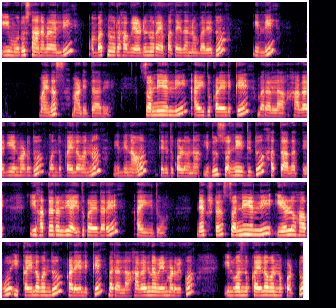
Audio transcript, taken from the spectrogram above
ಈ ಮೂರು ಸ್ಥಾನಗಳಲ್ಲಿ ಒಂಬತ್ತು ಹಾಗೂ ಎರಡು ನೂರ ಎಪ್ಪತ್ತೈದನ್ನು ಬರೆದು ಇಲ್ಲಿ ಮೈನಸ್ ಮಾಡಿದ್ದಾರೆ. ಸೊನ್ನೆಯಲ್ಲಿ ಐದು ಕಳೆಯಲಿಕ್ಕೆ ಬರಲ್ಲ. ಹಾಗಾಗಿ ಏನು ಮಾಡೋದು ಒಂದು ಕೈಲವನ್ನು ಇಲ್ಲಿ ನಾವು ತೆಗೆದುಕೊಳ್ಳೋಣ. ಇದು ಸೊನ್ನೆ ಇದ್ದಿದ್ದು ಹತ್ತು ಆಗತ್ತೆ. ಈ ಹತ್ತರಲ್ಲಿ ಐದು ಕಳೆದರೆ ಐದು. ನೆಕ್ಸ್ಟ್ ಸೊನ್ನೆಯಲ್ಲಿ ಏಳು ಹಾಗೂ ಈ ಕೈಲವೊಂದು ಕಳೆಯಲಿಕ್ಕೆ ಬರಲ್ಲ. ಹಾಗಾಗಿ ನಾವು ಏನು ಮಾಡಬೇಕು? ಇಲ್ಲಿ ಒಂದು ಕೈಲವನ್ನು ಕೊಟ್ಟು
